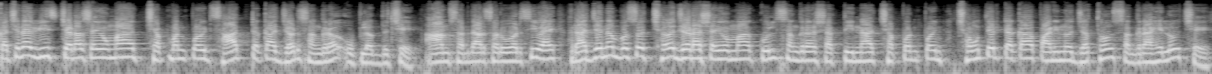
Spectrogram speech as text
કચ્છના વીસ જળાશયોમાં છપ્પન પોઈન્ટ સાત ટકા જળ સંગ્રહ ઉપલબ્ધ છે. આમ સરદાર સરોવર સિવાય રાજ્યના બસો છ જળાશયોમાં કુલ સંગ્રહ શક્તિના છપ્પન પોઈન્ટ છોતેર ટકા પાણીનો જથ્થો સંગ્રહાયેલો છે.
